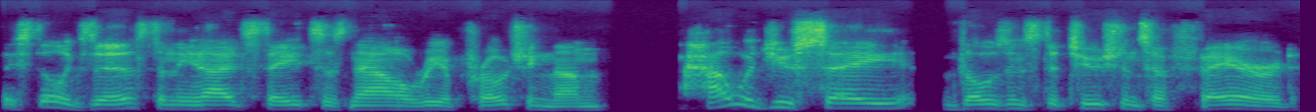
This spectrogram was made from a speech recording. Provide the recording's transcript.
they still exist, and the United States is now reapproaching them. How would you say those institutions have fared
